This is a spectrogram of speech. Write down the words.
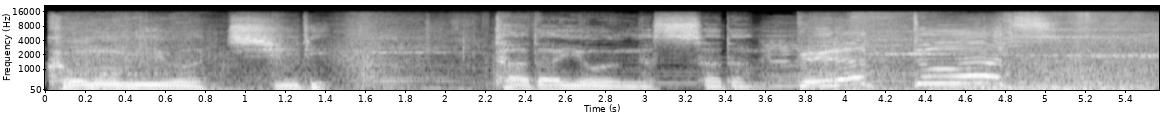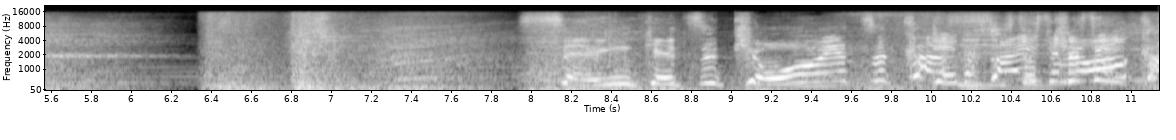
この身は塵。漂うが定め。ブラッドアーツ！鮮血強烈喝手出しさせません強化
